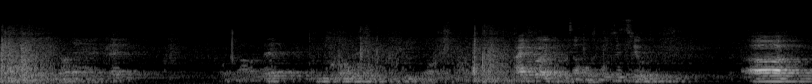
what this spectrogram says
Ajde. Odavde, dole i dole. Ajde pogledajte samo poziciju. Uh,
